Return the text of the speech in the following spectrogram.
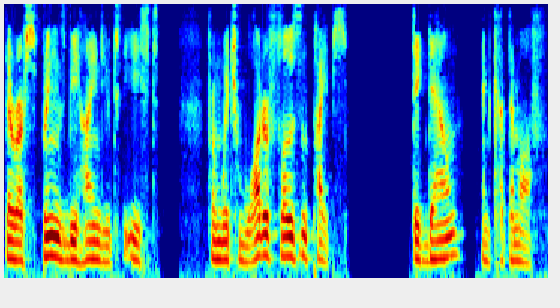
There are springs behind you to the east, from which water flows in pipes. Dig down and cut them off.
